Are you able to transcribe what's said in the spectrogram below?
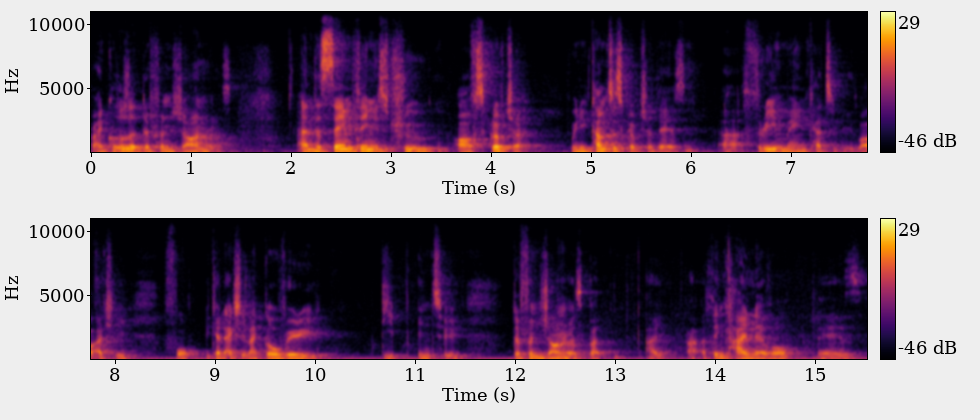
right? Because those are different genres. And the same thing is true of scripture. When you come to scripture, there's uh, three main categories. Well, actually, four. You can actually like go very deep into different genres, but I, I think high level, there's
